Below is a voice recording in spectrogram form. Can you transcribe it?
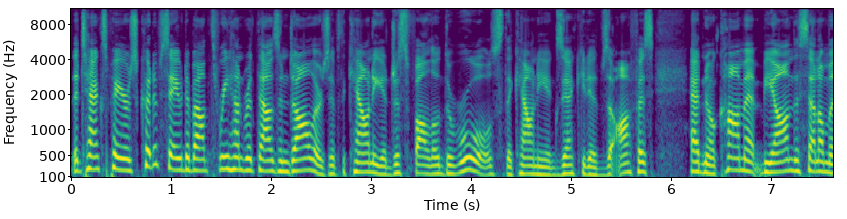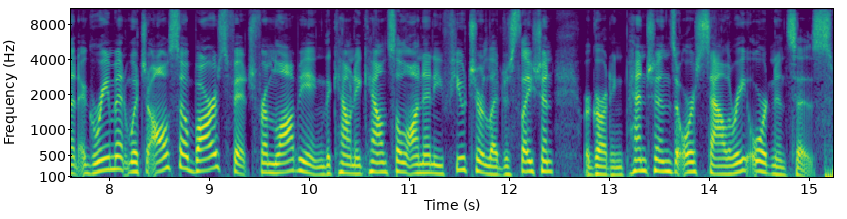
the taxpayers could have saved about $300,000 if the county had just followed the rules. The county executive's office had no comment beyond the settlement agreement, which also bars Fitch from lobbying the county council on any future legislation regarding pensions or salary ordinances.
